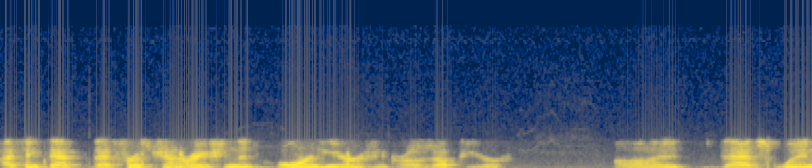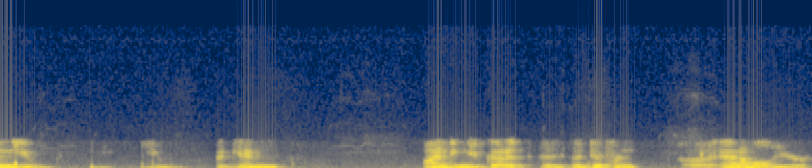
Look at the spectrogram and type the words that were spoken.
I think that that first generation that's born here and grows up here, uh, that's when you you begin finding you've got a, a, a different uh, animal here,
